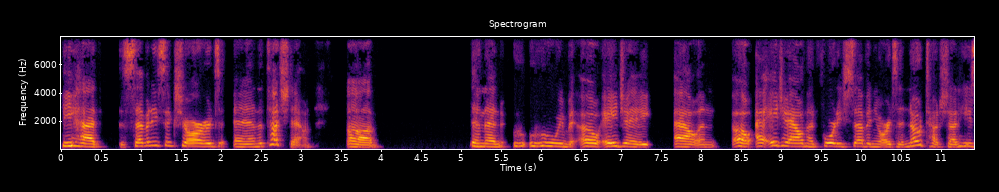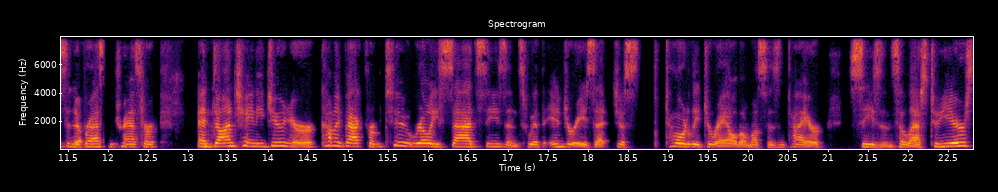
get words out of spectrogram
He had 76 yards and a touchdown. Uh, and then who, who we oh Ajay Allen. Oh, Ajay Allen had 47 yards and no touchdown. He's the yep. Nebraska transfer and Don Chaney Jr. coming back from two really sad seasons with injuries that just totally derailed almost his entire season. So last two years,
